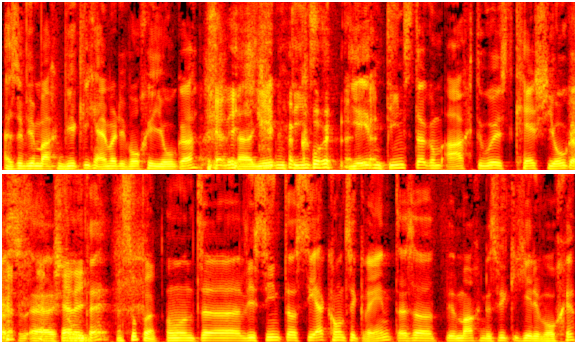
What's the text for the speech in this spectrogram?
Also wir machen wirklich einmal die Woche Yoga. Ehrlich? Äh, jeden, Dienst, Cool. jeden Dienstag um 8 Uhr ist Cash-Yoga-Stunde. Ja, super. Und äh, wir sind da sehr konsequent. Also wir machen das wirklich jede Woche.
